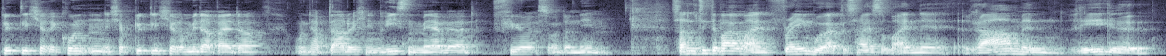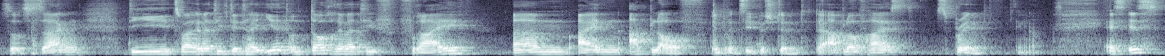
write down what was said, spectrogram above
glücklichere Kunden, ich habe glücklichere Mitarbeiter und habe dadurch einen riesen Mehrwert für das Unternehmen. Es handelt sich dabei um ein Framework, das heißt um eine Rahmenregel sozusagen, die zwar relativ detailliert und doch relativ frei ähm, einen Ablauf im Prinzip bestimmt. Der Ablauf heißt Sprint. Genau. Es ist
